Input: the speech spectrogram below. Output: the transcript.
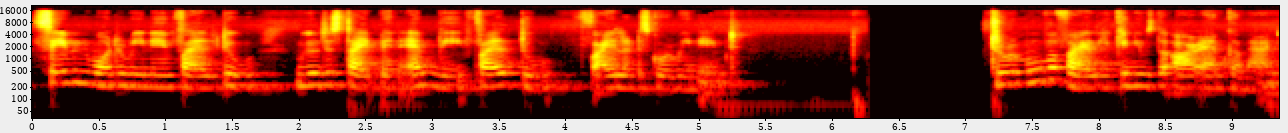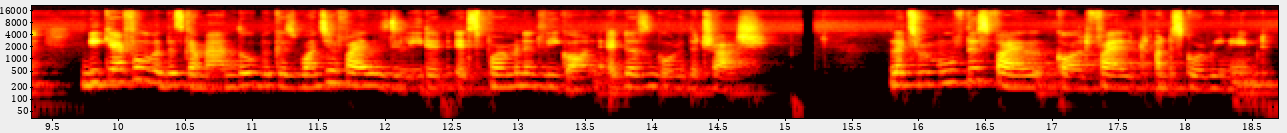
say we want to rename file 2, we'll just type in mv file2 file underscore renamed. To remove a file, you can use the rm command. Be careful with this command though, because once your file is deleted, it's permanently gone. It doesn't go to the trash. Let's remove this file called file underscore renamed.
